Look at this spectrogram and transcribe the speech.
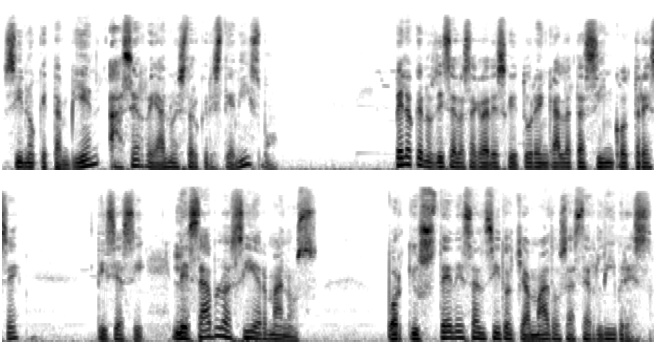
sino que también hace real nuestro cristianismo. ¿Ve lo que nos dice la Sagrada Escritura en Gálatas 5:13? Dice así, les hablo así, hermanos, porque ustedes han sido llamados a ser libres.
